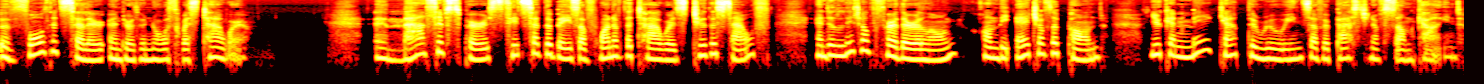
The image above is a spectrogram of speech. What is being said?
a vaulted cellar under the northwest tower. A massive spur sits at the base of one of the towers to the south, and a little further along, on the edge of the pond, you can make out the ruins of a bastion of some kind.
